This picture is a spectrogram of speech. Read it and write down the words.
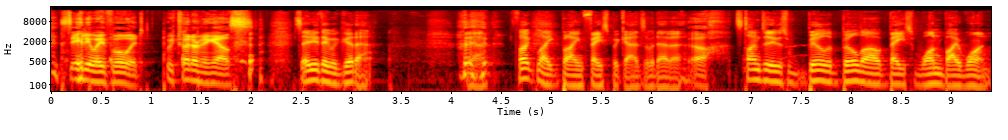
it's the only way forward. We've tried everything else. It's the only thing we're good at. Yeah. Fuck like buying Facebook ads or whatever. Ugh. It's time to do this build build our base one by one.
